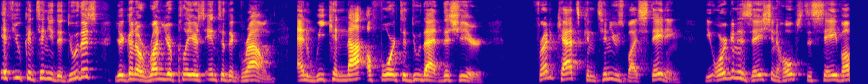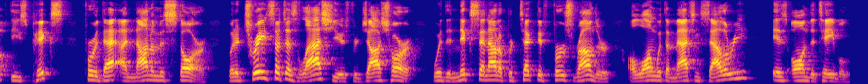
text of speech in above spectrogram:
if you continue to do this, you're going to run your players into the ground. And we cannot afford to do that this year. Fred Katz continues by stating the organization hopes to save up these picks for that anonymous star. But a trade such as last year's for Josh Hart, where the Knicks sent out a protected first rounder along with a matching salary, is on the table,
